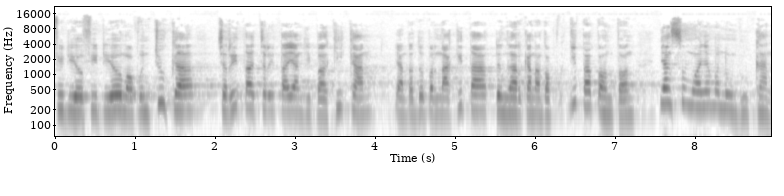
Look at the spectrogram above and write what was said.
video-video maupun juga cerita-cerita yang dibagikan yang tentu pernah kita dengarkan atau kita tonton yang semuanya menumbuhkan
